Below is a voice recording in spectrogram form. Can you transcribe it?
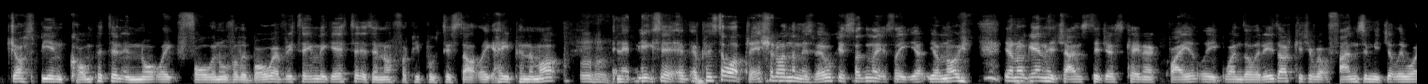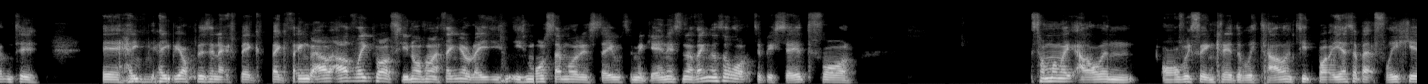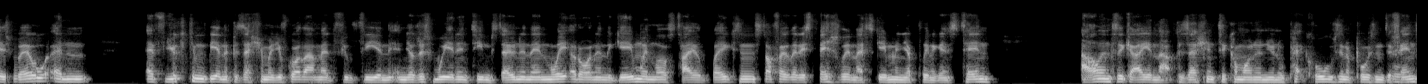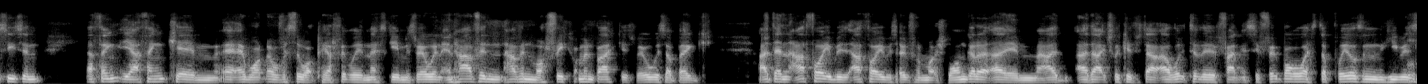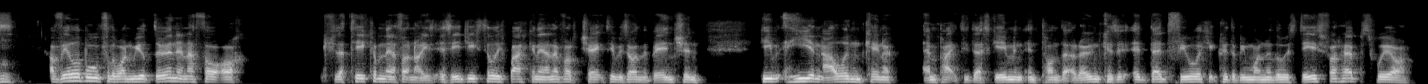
just being competent and not like falling over the ball every time they get it is enough for people to start like hyping them up, Mhm. and it makes it, it, it puts a lot of pressure on them as well because suddenly it's like you're, you're not you're not getting the chance to just kind of quietly go under the radar because you've got fans immediately wanting to uh, hype, Mhm. hype you up as the next big big thing. But I, I've liked what I've seen of him. I think you're right. He's, he's more similar in style to Magennis, and I think there's a lot to be said for someone like Allan. Obviously, incredibly talented, but he is a bit flaky as well. And if you can be in a position where you've got that midfield three and, and you're just wearing teams down, and then later on in the game when there's tired legs and stuff like that, especially in this game when you're playing against ten, Allan's the guy in that position to come on and you know pick holes in opposing defences. And I think, yeah, I think um, it worked obviously worked perfectly in this game as well. And, and having having Murphy coming back as well was a big. I didn't. I thought he was. I thought he was out for much longer. I, um, I'd, I'd actually could. Start, I looked at the fantasy football list of players, and he was Mhm. available for the one we were doing. And I thought, oh, should I take him? there? I thought, no, his, his age is still he's back. And then I never checked. He was on the bench, and he he and Allan kind of impacted this game and, and turned it around because it, it did feel like it could have been one of those days for Hibs where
